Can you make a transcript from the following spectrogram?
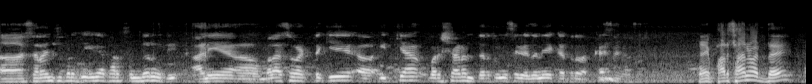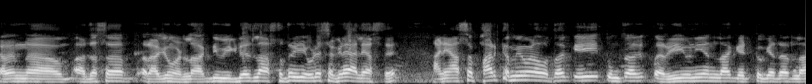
अं, सरांची प्रतिक्रिया फार सुंदर होती आणि अं, मला असं वाटतं की अं, इतक्या वर्षानंतर तुम्ही सगळेजण एकत्र आहात. काय सांगाल सर? नाही फार छान वाटतंय. कारण जसं राजू म्हटलं अगदी विगडेजला असतं तरी एवढे सगळे आले असते. आणि असं फार कमी वेळा होतं की तुमचं रियुनियनला गेट टुगेदरला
